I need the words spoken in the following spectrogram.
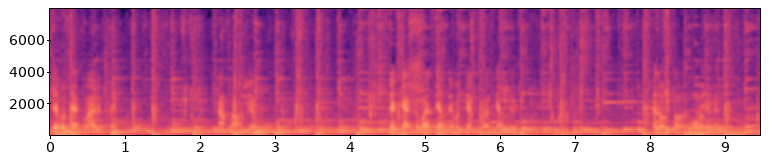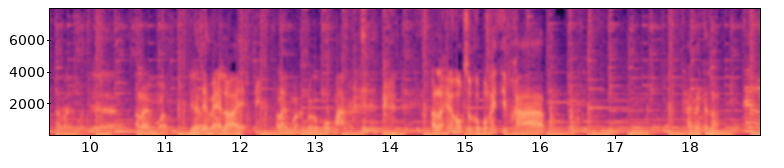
ใส่บนแสกกว่าเลยใส่ตามสองเรื่องได้แสกกับว่าแสบได้บนแสกกับว่าแสบด้วยฮัลโหลที่ต่อแล้วอร่อยหมดเด้ออร่อยหมดเหลือแต่ไม่อร่อย อร่อยหมดแต่สกปรกมากเลยอร่อยให้หกสกปรกให้สิบครับทายไปตลอดไอ้เรา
